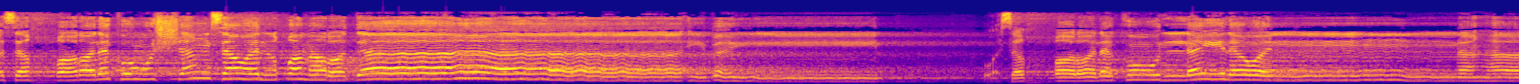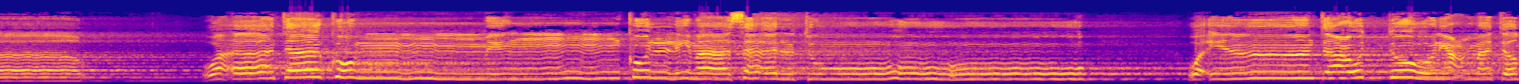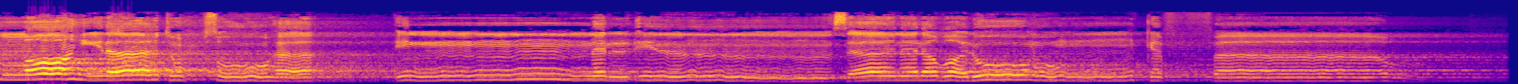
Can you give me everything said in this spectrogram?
وسخر لكم الشمس والقمر دائبين. وسخر لكم الليل والنهار. وآتاكم من كل ما سألتموه. وإن تعدوا نعمة الله لا تحصوها. إن الإنسان لظلوم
